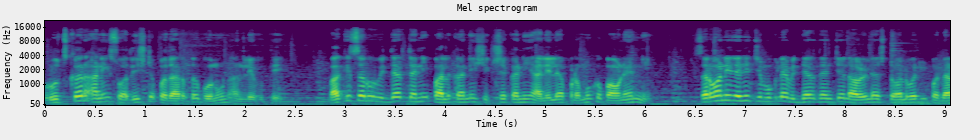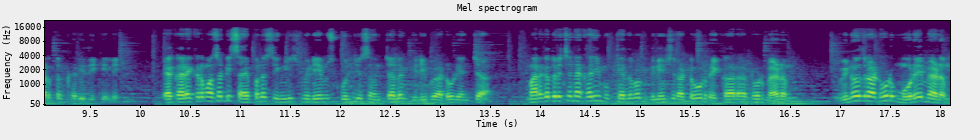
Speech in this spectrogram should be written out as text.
रुचकर आणि स्वादिष्ट पदार्थ बनवून आणले होते. बाकी सर्व विद्यार्थ्यांनी पालकांनी शिक्षकांनी आलेल्या प्रमुख पाहुण्यांनी सर्वांनी त्यांनी चिमुकल्या विद्यार्थ्यांचे लावलेल्या स्टॉलवरील पदार्थ खरेदी केले. या कार्यक्रमासाठी सायप्रस इंग्लिश मीडियम स्कूलचे संचालक दिलीप राठोड यांच्या मार्गदर्शनाखाली मुख्याध्यापक Dinesh Rathod Rekha Rathod madam Vinod Rathod More madam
